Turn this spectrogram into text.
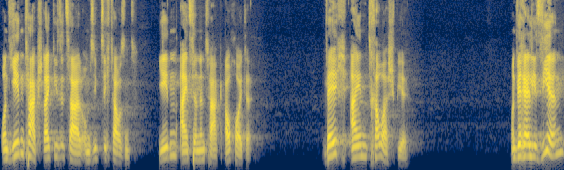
Und jeden Tag steigt diese Zahl um 70.000. Jeden einzelnen Tag, auch heute. Welch ein Trauerspiel. Und wir realisieren,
